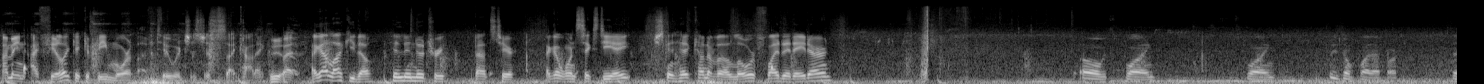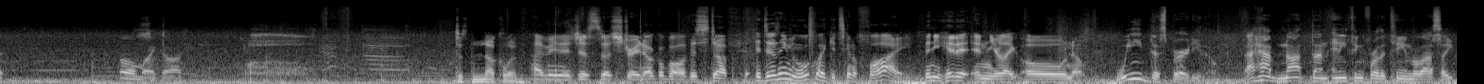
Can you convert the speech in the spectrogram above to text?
I mean, I feel like it could be more left too, which is just psychotic. Yeah. But I got lucky though. Hit it into a tree, bounced here. I got 168. Just gonna hit kind of a lower flighted eight iron. Oh, it's flying. It's flying. Please don't fly that far. Oh my god. Just knuckling. I mean, it's just a straight knuckleball. This stuff, it doesn't even look like it's gonna fly. Then you hit it and you're like, oh no. We need this birdie though. I have not done anything for the team the last like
